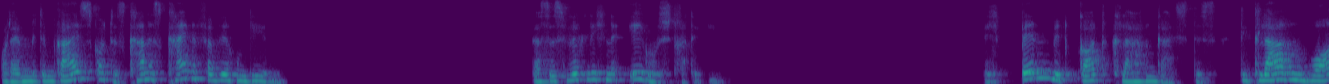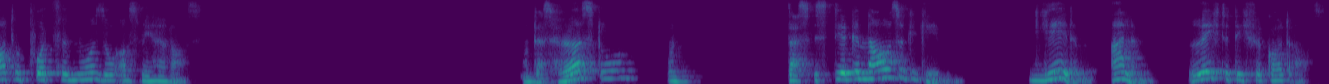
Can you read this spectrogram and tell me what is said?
oder mit dem Geist Gottes kann es keine Verwirrung geben. Das ist wirklich eine Ego-Strategie. Ich bin mit Gott klaren Geistes. Die klaren Worte purzeln nur so aus mir heraus. Und das hörst du und das ist dir genauso gegeben. Jedem, allem. Richte dich für Gott aus.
